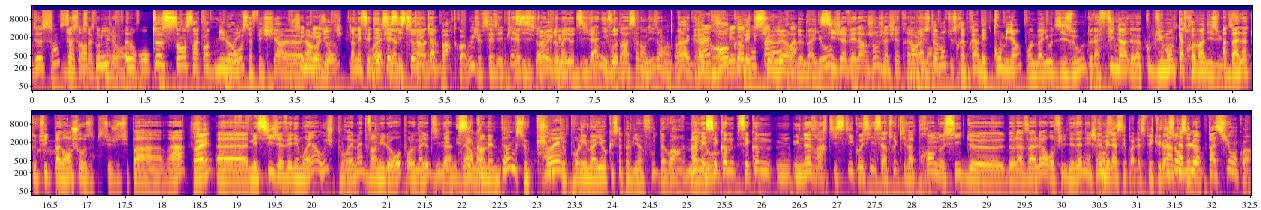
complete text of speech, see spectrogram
250 000 euros. euros. 250 000 euros, Oui. ça fait cher C'est euh, une la maison. relique. Non mais c'est Ouais, des pièces historiques. C'est un hein. appart, quoi. Oui, je sais. C'est des pièces historiques. Le maillot de. Zidane, il vaudra ça dans 10 ans. hein. Voilà, Greg, Ouais, grand le collectionneur salon, de maillots. Si j'avais l'argent, je l'achèterais. Alors vraiment. justement, tu serais prêt à mettre combien pour le maillot de Zizou de la finale de la Coupe du Monde 98 Ah bah là tout de suite pas grand chose parce que je suis pas voilà. Ouais. Euh, mais si j'avais les moyens, oui, je pourrais mettre 20 000 euros pour le maillot de Mais Zidane. c'est quand même dingue ce culte Ouais. pour les maillots. Que ça peut bien foutre d'avoir un Non maillot mais c'est comme c'est comme une- une œuvre artistique aussi. C'est un truc qui va prendre aussi de de la valeur au fil des années. Je Ouais, pense. mais là, c'est pas de la spéculation, C'est de la passion, quoi.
